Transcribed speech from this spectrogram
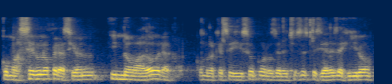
como hacer una operación innovadora, como la que se hizo con los derechos especiales de giro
